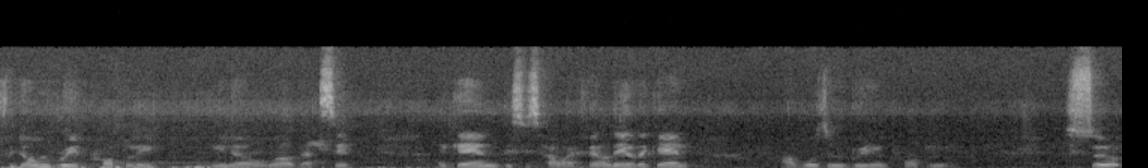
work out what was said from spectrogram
If you don't breathe properly you know well that's it. Again this is how I fell ill again. I wasn't breathing properly. So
